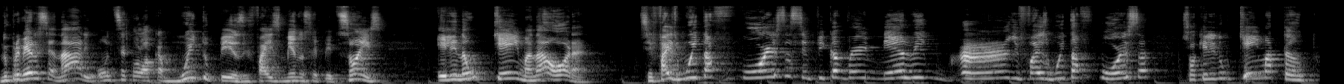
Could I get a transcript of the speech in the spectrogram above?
no primeiro cenário, onde você coloca muito peso e faz menos repetições, ele não queima na hora. Você faz muita força, você fica vermelho e, e faz muita força, só que ele não queima tanto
